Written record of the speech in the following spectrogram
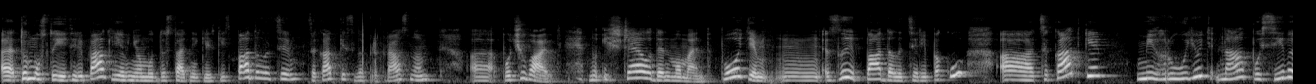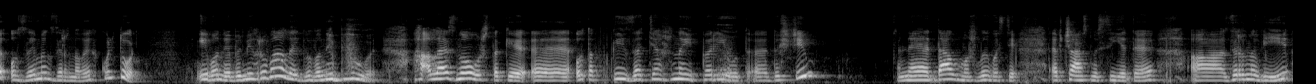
Е, Тому стоїть ріпак, є в ньому достатня кількість падалиці, цикатки себе прекрасно е, почувають. Ну і ще один момент. Потім з падалиці ріпаку цикатки мігрують на посіви озимих зернових культур. І вони би мігрували, якби вони були. Але знову ж таки, е, отакий затяжний період е, дощів. Не дав можливості е, вчасно сіяти а, зернові.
